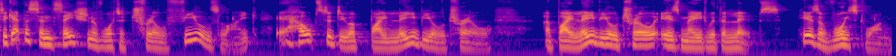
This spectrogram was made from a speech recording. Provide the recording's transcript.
To get the sensation of what a trill feels like, it helps to do a bilabial trill. A bilabial trill is made with the lips. Here's a voiced one.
